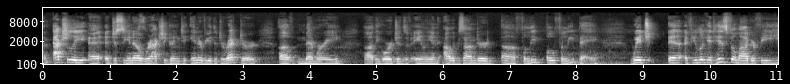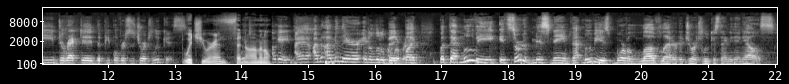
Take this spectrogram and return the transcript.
I'm actually uh, uh, just so you know, we're actually going to interview the director of Memory, uh, the origins of Alien, Alexander uh, Philippe O Philippe, which. Uh, if you look at his filmography, he directed The People versus George Lucas. which you were in. phenomenal. Okay, I, I'm, I'm in there in a little bit, but but that movie it's sort of misnamed. That movie is more of a love letter to George Lucas than anything else,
